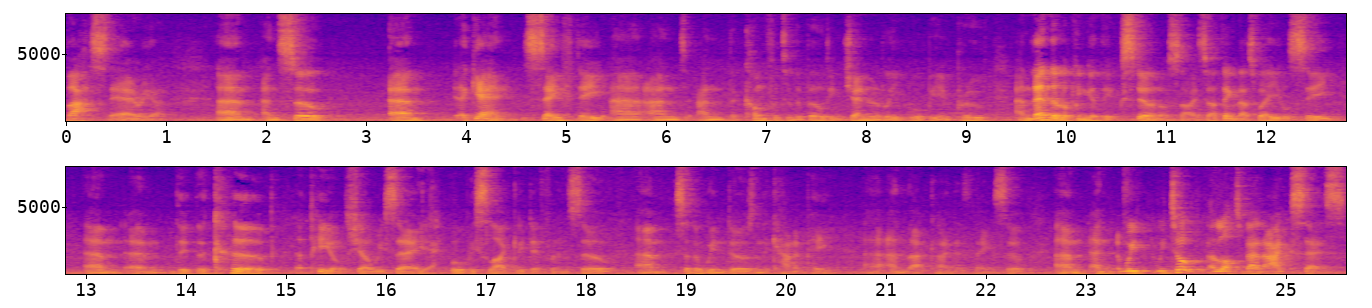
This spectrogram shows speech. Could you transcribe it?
vast area. Um, and so, um, again, safety uh, and, and the comfort of the building generally will be improved. And then they're looking at the external side. So I think that's where you'll see um, um, the, the curb appeal, shall we say, Yeah. will be slightly different. So, um, so the windows and the canopy uh, and that kind of thing. So, um, and we, we talk a lot about access.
